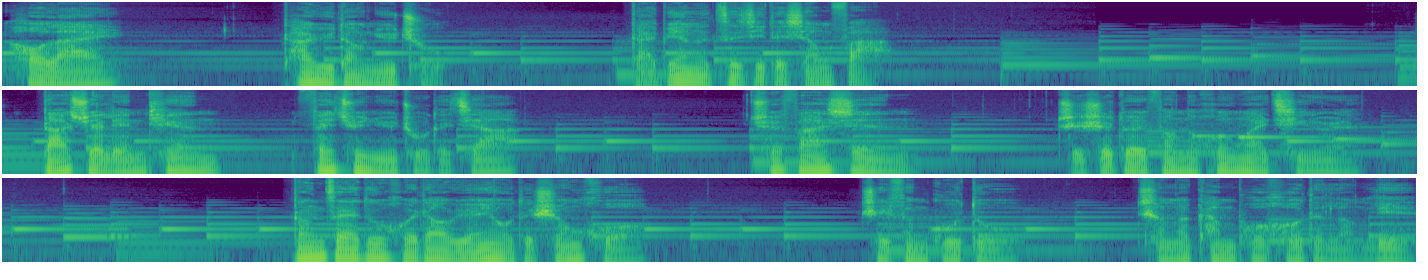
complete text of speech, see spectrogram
后来，他遇到女主，改变了自己的想法。大雪连天，飞去女主的家。却发现，只是对方的婚外情人。当再度回到原有的生活，这份孤独，成了看破后的冷冽。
